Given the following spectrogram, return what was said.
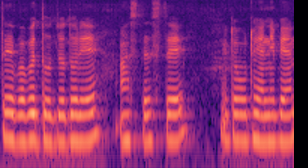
তো এভাবে ধৈর্য ধরে আস্তে আস্তে এটা উঠে নেবেন।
